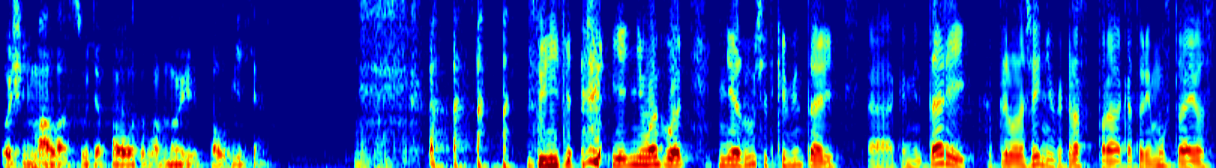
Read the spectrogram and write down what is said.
очень мало, судя по отзывам, ну и по логике. Извините, я не могу не озвучить комментарий. А, комментарий к приложению, как раз про который Move to iOS.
